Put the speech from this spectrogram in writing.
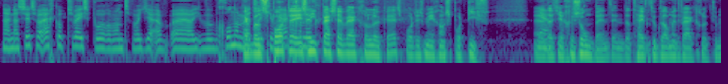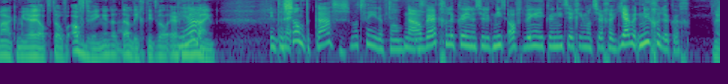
Nou, nou zitten we eigenlijk op twee sporen. Want wat je, eh, we begonnen met Kijk, dat sporten is niet per se werkgeluk. Hè? Sport is meer gewoon sportief. Eh, Ja. Dat je gezond bent. En dat heeft natuurlijk wel met werkgeluk te maken. Maar jij had het over afdwingen. Da- daar ligt dit wel erg in de lijn. Interessante casus. Wat vind je ervan? Nou, werkgeluk kun je natuurlijk niet afdwingen. Je kunt niet tegen iemand zeggen: Jij bent nu gelukkig. Of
